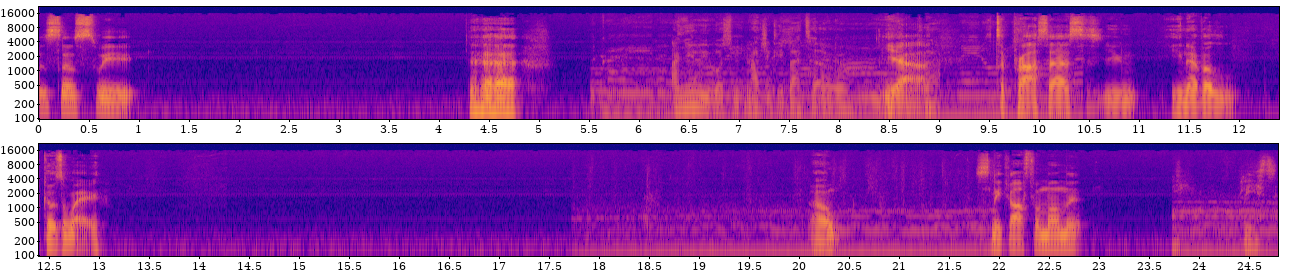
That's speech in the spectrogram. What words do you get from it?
It was so sweet. I knew he wasn't magically better or. Yeah. like it's a process. You he never goes away. Oh. Sneak off a moment. Please.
